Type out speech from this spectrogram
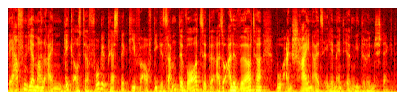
werfen wir mal einen Blick aus der Vogelperspektive auf die gesamte Wortsippe, also alle Wörter, wo ein Schein als Element irgendwie drinsteckt.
